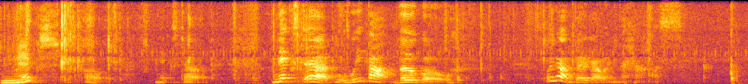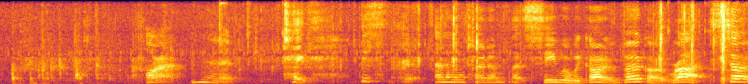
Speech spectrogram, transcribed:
next up, next up. Next up, we got Virgo. We got Virgo in the house. Alright, I'm going to take this animal totem. Let's see where we go. Virgo, right. So,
